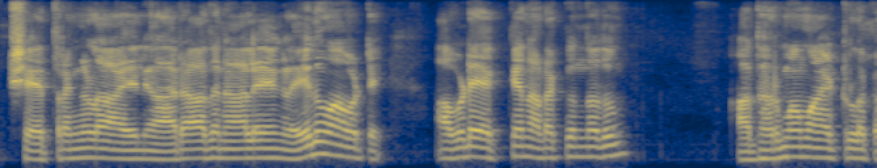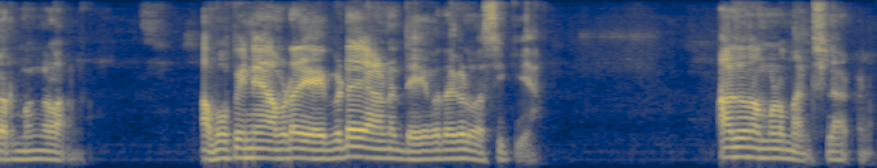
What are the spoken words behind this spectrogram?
ക്ഷേത്രങ്ങളായാലും ആരാധനാലയങ്ങൾ ഏതുമാവട്ടെ അവിടെയൊക്കെ നടക്കുന്നതും അധർമ്മമായിട്ടുള്ള കർമ്മങ്ങളാണ്. അപ്പോൾ പിന്നെ അവിടെ എവിടെയാണ് ദേവതകൾ വസിക്കുക? അത് നമ്മൾ മനസ്സിലാക്കണം.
